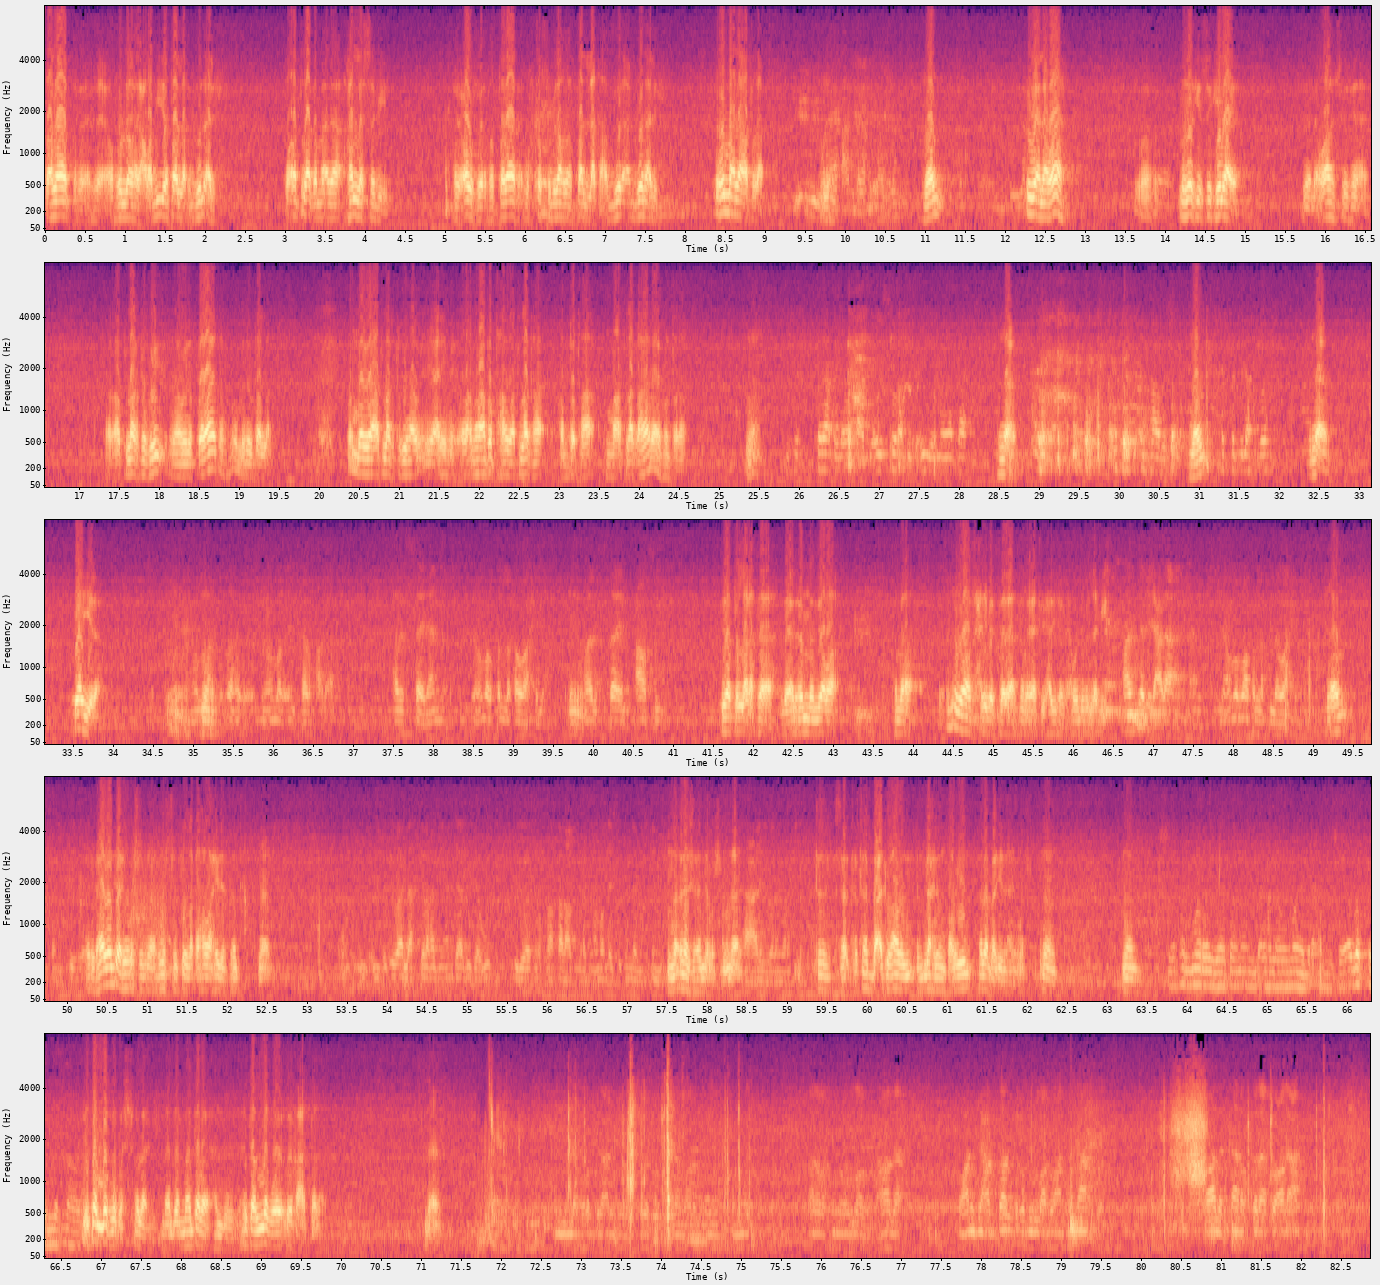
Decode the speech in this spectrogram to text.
طلاق في اللغة العربية طلق بدون ألف. واطلق معنى خلى السبيل. العرف في الطلاق مختص بلفظ طلق بدون ألف. وهو معنى أطلاق. نعم. إذا نواه من كناية. إذا نواه كناية. أطلقت في ناوي الطلاق ومن يطلق أما إذا أطلقت في يعني رابطها وأطلقها ربطها ثم أطلقها لا يكون طلاق. نعم. الطلاق إذا صورة ما نعم. نعم. نعم ابن عمر انكر على هذا السائل لأن ابن عمر طلق واحدة وهذا السائل عاصي إذا طلق ثلاث لأن من يرى كما يرى تحريم الثلاث كما يأتي حديث محمود بن هذا دليل على أن عمر ما طلق إلا واحد. نعم. هذا جاء في مسلم مسلم طلقها واحدة. نعم. الرواية الأخيرة هذه عند أبي داود في رواية أخرى قال عبد الله بن عمر ليست عند مسلم لا ليس عند مسلم نعم. تتبعتها من نهر طويل فلا بعد نهر مسلم نعم. نعم. شيخ المرة إذا كان عند أهله وما يدري عنه شيء أبطل يطلقه بس ولا ما درى الحمد لله. يطلق ويقع الطلاق. نعم. الحمد لله رب العالمين والصلاة والسلام على نبينا محمد. قال رحمه الله تعالى وعن ابن عباس رضي الله عنهما قال كان الطلاق على عهد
